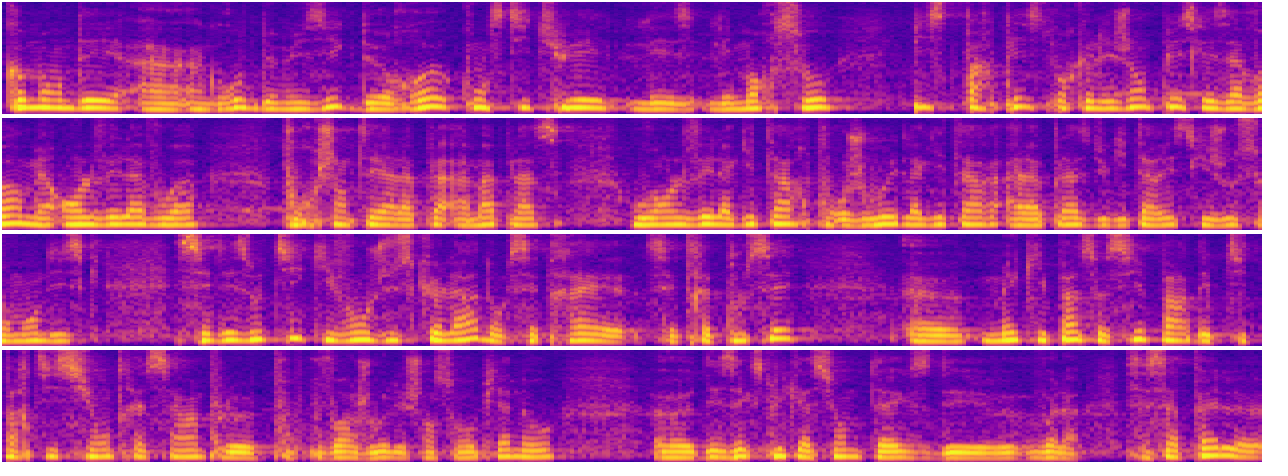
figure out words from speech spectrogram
commandé à un groupe de musique de reconstituer les, les morceaux piste par piste pour que les gens puissent les avoir, mais enlever la voix pour chanter à, ma place, ou enlever la guitare pour jouer de la guitare à la place du guitariste qui joue sur mon disque. C'est des outils qui vont jusque-là, donc c'est très, très poussé, euh, mais qui passent aussi par des petites partitions très simples pour pouvoir jouer les chansons au piano, euh, des explications de texte, des euh, voilà. Ça s'appelle, euh,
